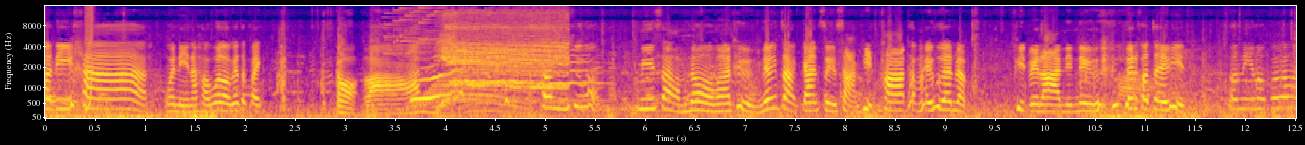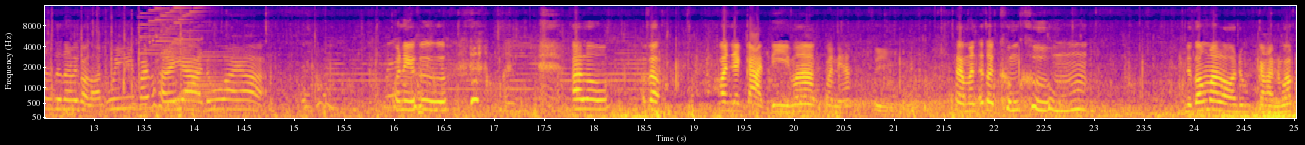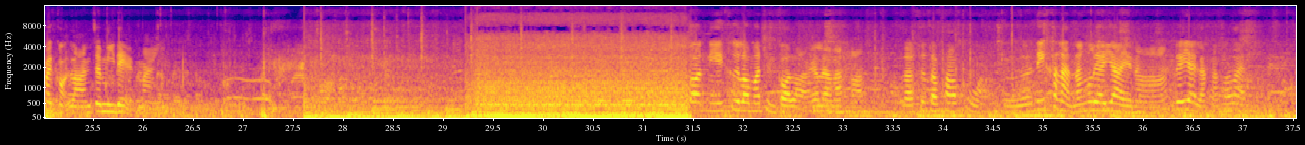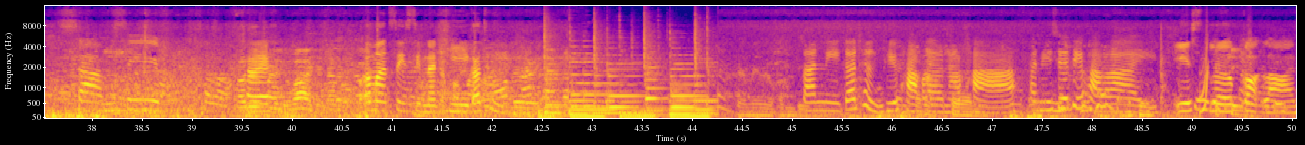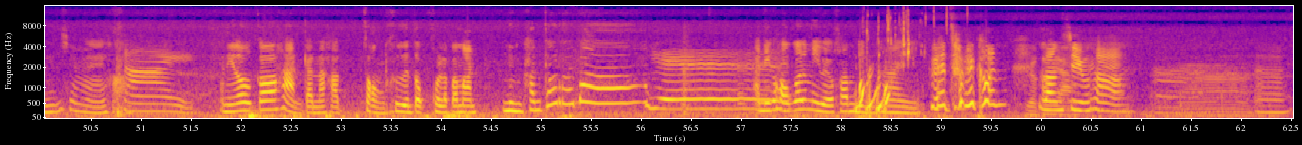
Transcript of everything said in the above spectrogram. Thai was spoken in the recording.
วัสดีค่ะ วันนี้นะคะพวกเราก็จะไปเกาะล้านตอนนี้คือแบบมีสามหน่อมาถึงเนื่องจากการสื่อสารผิดพลาดทำให้เพื่อนแบบผิดเวลานิดนึง เพื่อนเข้าใจผิด ตอนนี้เราก็กำลังจะเดินไปเก่อนร้านอุ้ยไปพัทยาด้วยอะวันนี้คือ อารมณ์แบบบรรยากาศดีมากวันเนี้ย จริงแต่มันจะครึมๆเดี๋ยวต้องมารอดูกันว่าไปเกาะล้านจะมีแดดไหม นนี้คือเรามาถึงเกาะล้านกันแล้วนะคะ แล้วคือสภาพหัวเออนี่ขนาดนั่งเรือใหญ่นะ เรือใหญ่ราคาเท่าไหร่ สามสิบเราเดินไปหรือว่าจะนั่งรถไฟประมาณ 40 นาทีก็ถึงเลยไม่เป็นความดีตอนนี้ก็ถึงที่พักแล้วนะคะ อันนี้ชื่อที่พักอะไร East Love เกาะล้านใช่ไหมคะ ใช่ อันนี้เราก็หารกันนะคะสองคืนตกคนละประมาณ 1,900 บาท เย้ อันนี้เขาก็จะมีเวลคัมดิ้งให้ เพื่อจะเป็นคนลองชิมค่ะ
